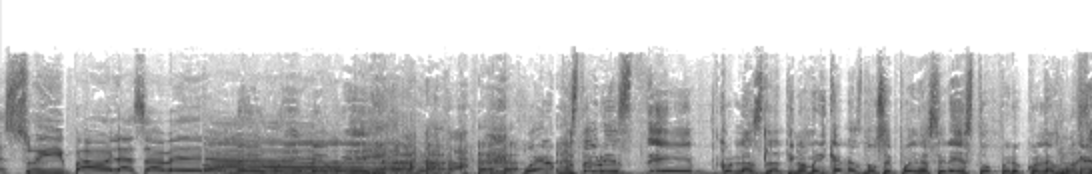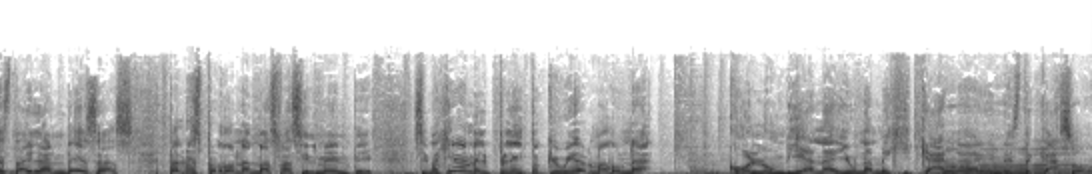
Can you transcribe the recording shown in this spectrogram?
je suis Paola Saavedra. Oh, me oui, me oui. bueno, pues tal vez eh, con las latinoamericanas no se puede hacer esto, pero con las No, mujeres sí. tailandesas tal vez perdonan más fácilmente. ¿Se imaginan el pleito que hubiera armado una colombiana y una mexicana en este caso?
